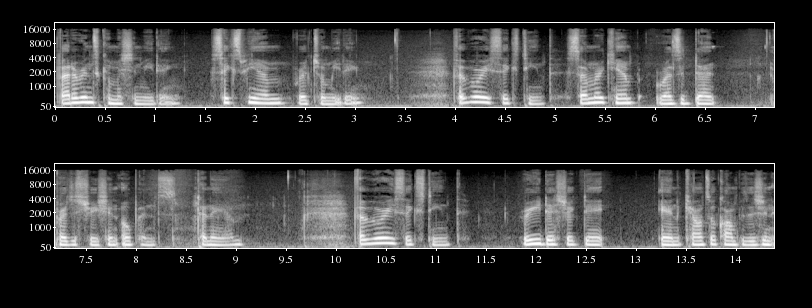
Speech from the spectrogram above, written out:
Veterans Commission Meeting, 6 p.m. Virtual Meeting. February 16th, Summer Camp Resident Registration opens, 10 a.m. February 16th, Redistricting and Council Composition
